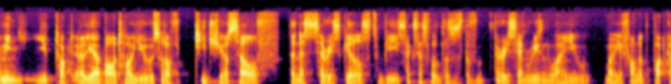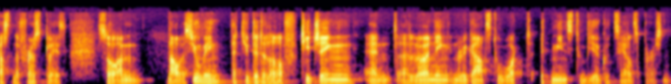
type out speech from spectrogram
I mean, you talked earlier about how you sort of teach yourself the necessary skills to be successful. This is the very same reason why you why you founded the podcast in the first place. So I'm now assuming that you did a lot of teaching and uh, learning in regards to what it means to be a good salesperson.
